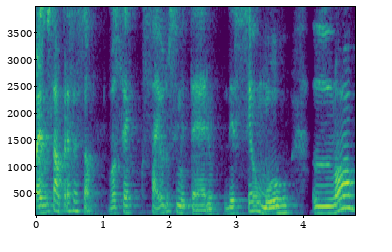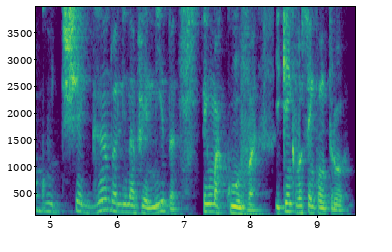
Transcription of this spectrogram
Mas, Gustavo, presta atenção. Você saiu do cemitério, desceu o morro, logo chegando ali na avenida, tem uma curva. E quem que você encontrou?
